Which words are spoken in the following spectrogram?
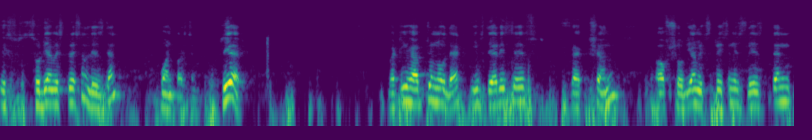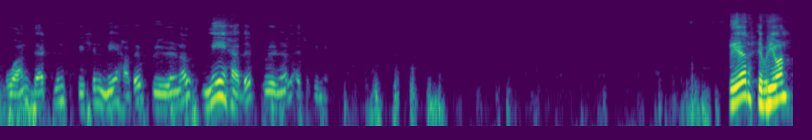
if sodium excretion less than 1%. Clear? But you have to know that if there is a fraction of sodium excretion is less than 1, that means patient may have a prerenal, may have a prerenal azotemia. Clear, everyone?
